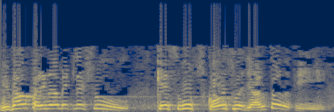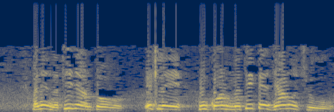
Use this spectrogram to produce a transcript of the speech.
વિભાવ પરિણામ એટલે શું? કે શું કોણ છું જાણતો નથી. અને નથી જાણતો એટલે હું કોણ નથી તે જાણું છું.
